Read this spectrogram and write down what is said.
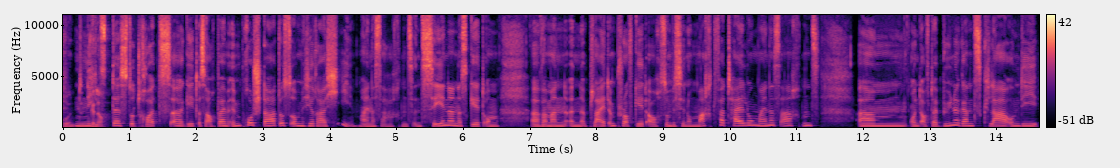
Und genau. Nichtsdestotrotz genau. geht es auch beim Impro-Status um Hierarchie, meines Erachtens. In Szenen, es geht um, äh, wenn man in Applied Improv geht, auch so ein bisschen um Machtverteilung, meines Erachtens. Ähm, und auf der Bühne ganz klar um die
